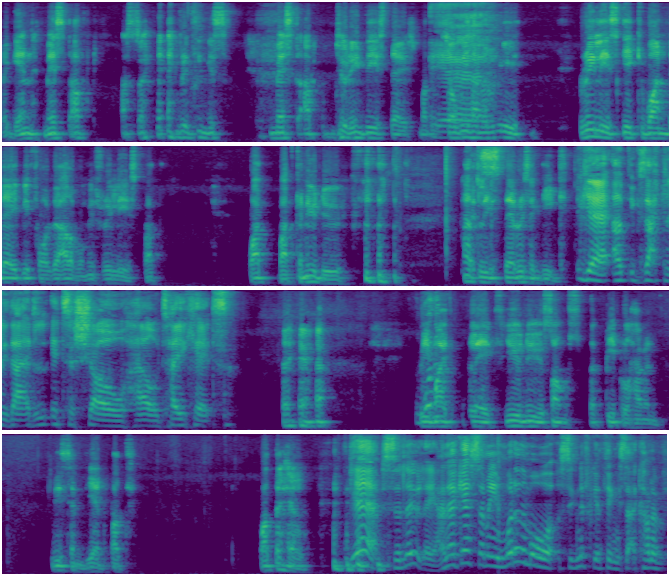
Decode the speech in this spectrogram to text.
again messed up So everything is messed up during these days but so we have a Yeah. re- release gig one day before the album is released but what what can you do at It's- least there is a gig Yeah, uh, exactly that. It's a show. Hell, take it. we What- might play a few new songs that people haven't listened yet but what the hell yeah, absolutely. And I guess I mean one of the more significant things that kind of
